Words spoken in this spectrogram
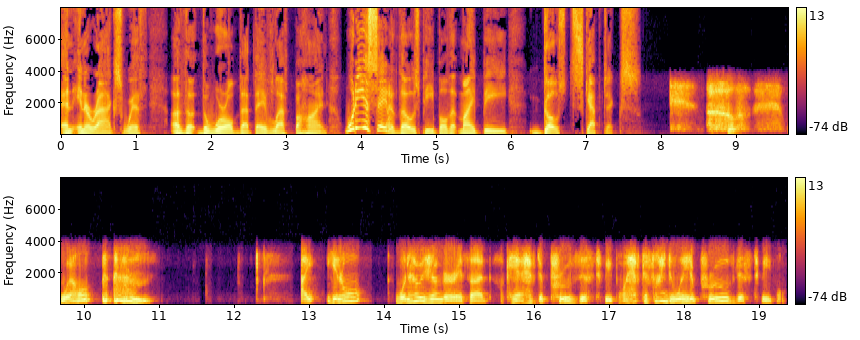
and interacts with uh, the the world that they've left behind. What do you say to those people that might be ghost skeptics? well, I, you know, when I was younger, I thought, okay, I have to prove this to people. I have to find a way to prove this to people.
